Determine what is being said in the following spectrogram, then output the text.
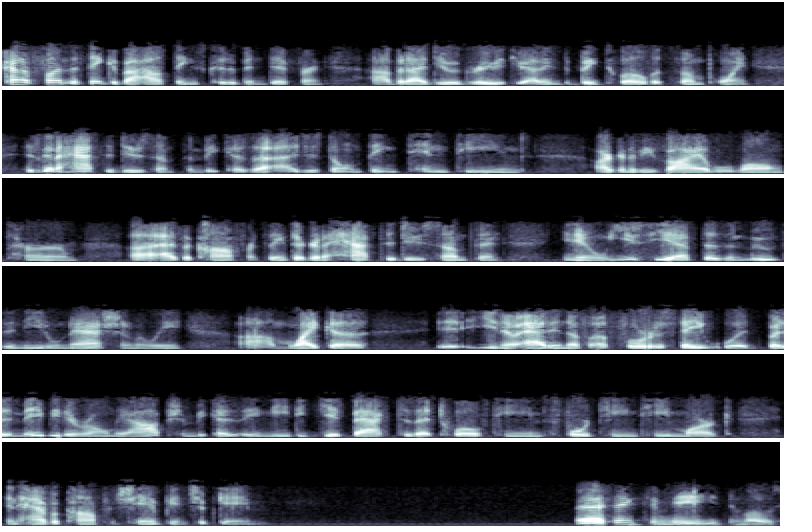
kind of fun to think about how things could have been different. Uh, but I do agree with you. I think the Big 12 at some point is going to have to do something because I, I just don't think 10 teams are going to be viable long term uh, as a conference. I think they're going to have to do something. You know, UCF doesn't move the needle nationally um, like a Eh, you know add in a, a Florida State would, but it may be their only option because they need to get back to that 12 teams, 14 team mark and have a conference championship game. And I think to me the most.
